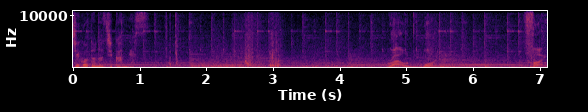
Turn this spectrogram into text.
仕事の時間です Round one. Fight.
